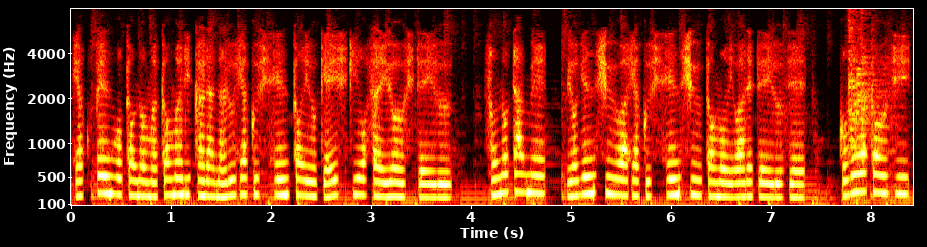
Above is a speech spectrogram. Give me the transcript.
100編ごとのまとまりからなる100紙編という形式を採用している。そのため、予言集は百紙編集とも言われているぜ。これは当時、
